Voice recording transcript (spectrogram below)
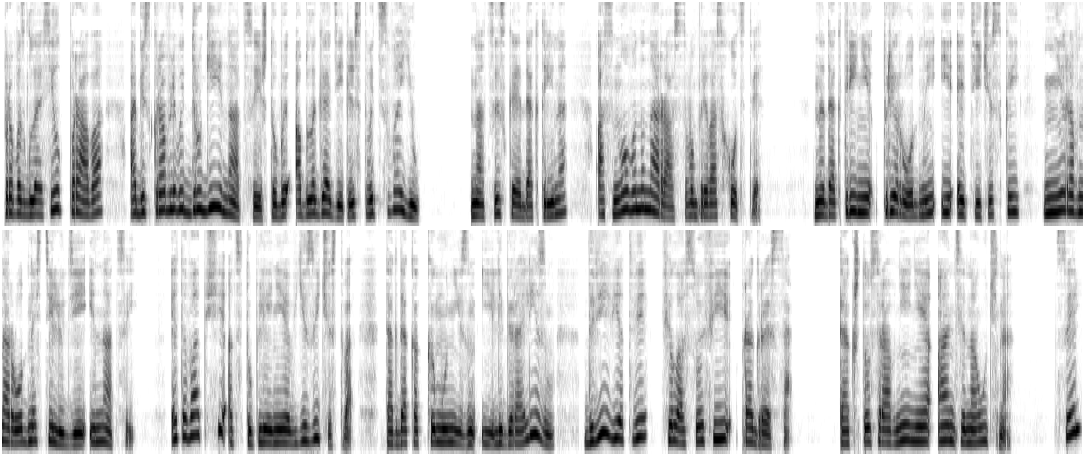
провозгласил право обескровливать другие нации, чтобы облагодетельствовать свою нацистская доктрина основана на расовом превосходстве, на доктрине природной и этической неравнородности людей и наций. Это вообще отступление в язычество, тогда как коммунизм и либерализм две ветви философии прогресса. Так что сравнение антинаучно. Цель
